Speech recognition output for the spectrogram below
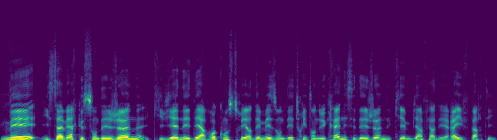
Mais il s'avère que ce sont des jeunes qui viennent aider à reconstruire des maisons détruites en Ukraine. Et c'est des jeunes qui aiment bien faire des rave parties.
